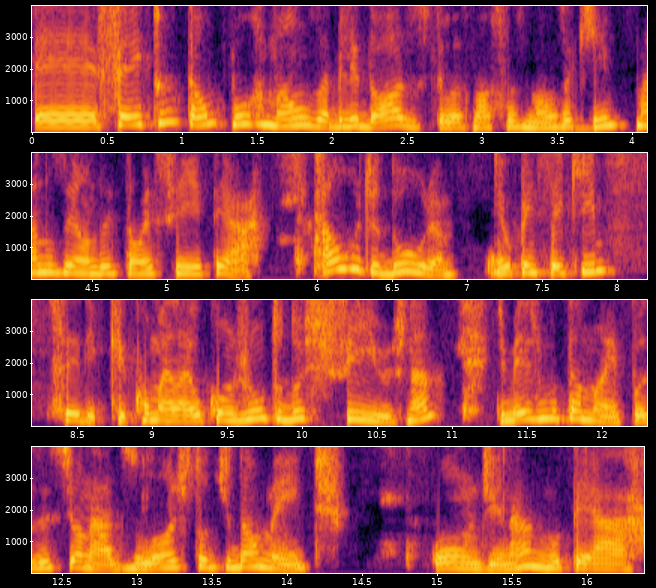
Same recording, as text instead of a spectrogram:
É feito então por mãos habilidosas, pelas nossas mãos aqui, manuseando então esse ITA. A urdidura, eu pensei que seria que como ela é o conjunto dos fios, né, de mesmo tamanho, posicionados longitudinalmente, onde, né, no tear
